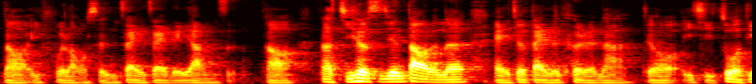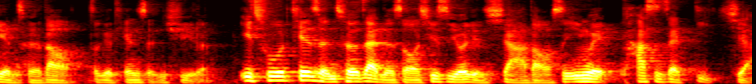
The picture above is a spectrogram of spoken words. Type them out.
啊，一副老神在在的样子啊。那集合时间到了呢，哎，就带着客人啊，就一起坐电车到这个天神去了。一出天神车站的时候，其实有点吓到，是因为它是在地下。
